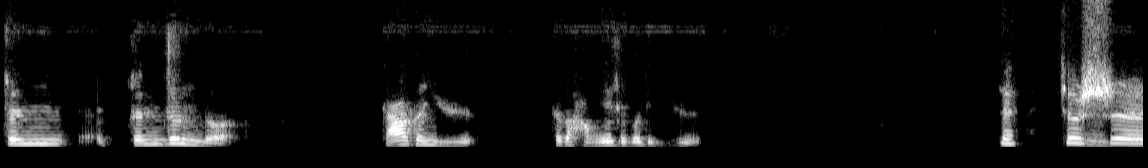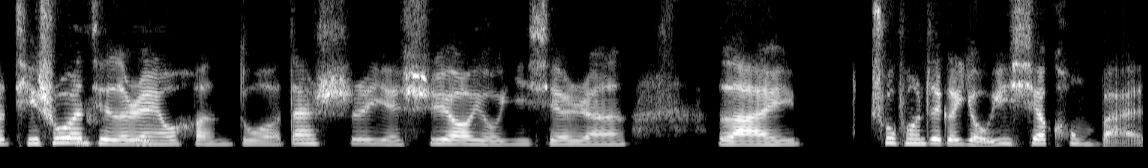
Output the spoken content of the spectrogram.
真真正的扎根于这个行业这个领域。对就是提出问题的人有很多，但是也需要有一些人来触碰这个有一些空白、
